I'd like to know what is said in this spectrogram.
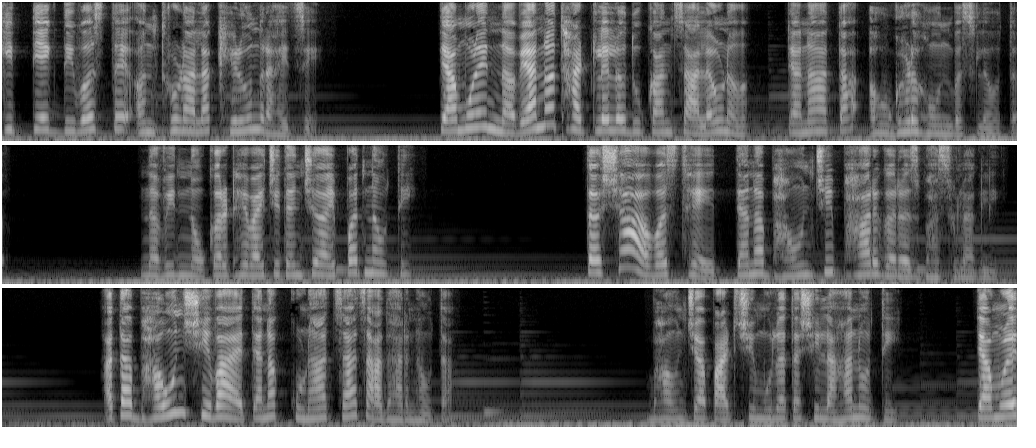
कित्येक दिवस ते अंथरुणाला खिळून राहायचे. त्यामुळे नव्यानं थाटलेलं दुकान चालवणं त्यांना आता अवघड होऊन बसलं होतं. नवीन नोकर ठेवायची त्यांची ऐपत नव्हती. तशा अवस्थेत त्यांना भाऊंची फार गरज भासू लागली. आता भाऊंशिवाय त्यांना कुणाचाच आधार नव्हता. भाऊंच्या पाठची मुलं तशी लहान होती. त्यामुळे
